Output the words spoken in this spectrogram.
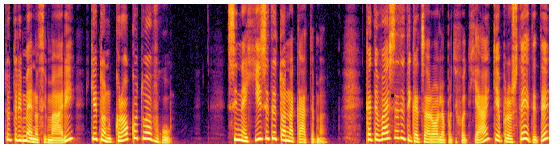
το τριμμένο θυμάρι και τον κρόκο του αυγού. Συνεχίζετε το ανακάτεμα. Κατεβάσετε την κατσαρόλα από τη φωτιά και προσθέτετε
